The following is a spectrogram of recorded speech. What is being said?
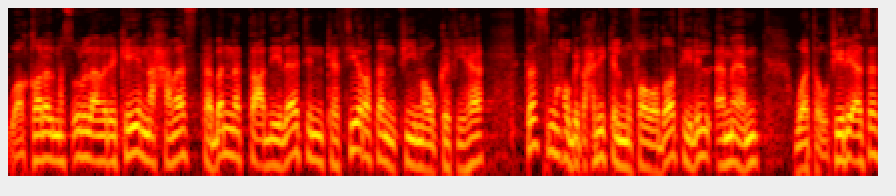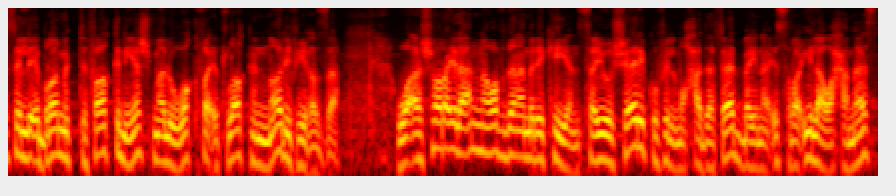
وقال المسؤول الأمريكي أن حماس تبنت تعديلات كثيرة في موقفها تسمح بتحريك المفاوضات للأمام وتوفير أساس لإبرام اتفاق يشمل وقف إطلاق النار في غزة. وأشار إلى أن وفدا أمريكيا سيشارك في المحادثات بين إسرائيل وحماس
